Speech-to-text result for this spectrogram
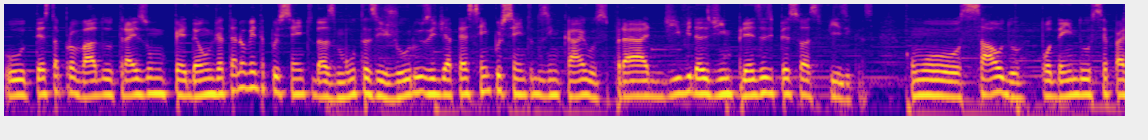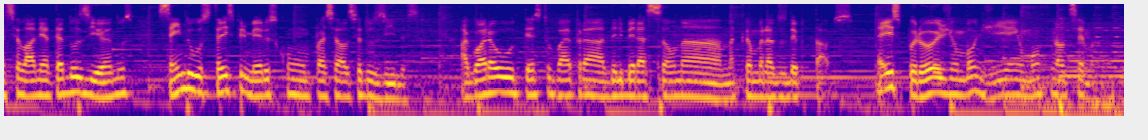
O texto aprovado traz um perdão de até 90% das multas e juros e de até 100% dos encargos para dívidas de empresas e pessoas físicas, com o saldo podendo ser parcelado em até 12 anos, sendo os três primeiros com parcelas reduzidas. Agora o texto vai para deliberação na, na Câmara dos Deputados. É isso por hoje, um bom dia e um bom final de semana.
